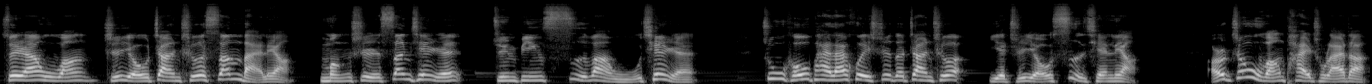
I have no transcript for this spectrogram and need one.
虽然武王只有战车三百辆。猛士三千人，军兵四万五千人，诸侯派来会师的战车也只有四千辆，而纣王派出来的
